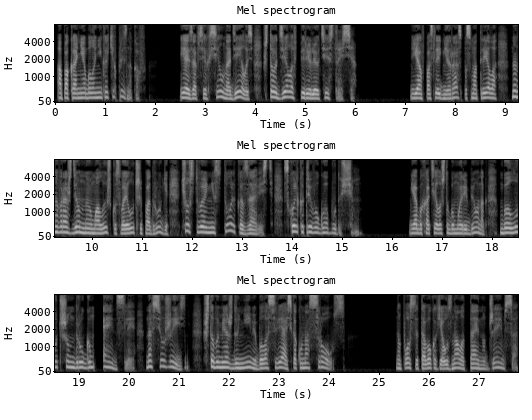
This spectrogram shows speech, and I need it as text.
а пока не было никаких признаков. Я изо всех сил надеялась, что дело в перелете и стрессе. Я в последний раз посмотрела на новорожденную малышку своей лучшей подруги, чувствуя не столько зависть, сколько тревогу о будущем. Я бы хотела, чтобы мой ребенок был лучшим другом Эйнсли на всю жизнь, чтобы между ними была связь, как у нас с Роуз. Но после того, как я узнала тайну Джеймса,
